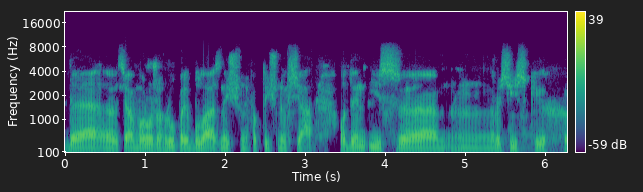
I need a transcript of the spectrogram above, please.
де е, ця ворожа група і була знищена фактично вся. Один із е, російських е,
